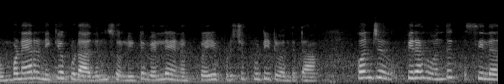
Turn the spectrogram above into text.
ரொம்ப நேரம் நிற்கக்கூடாதுன்னு சொல்லிட்டு வெளில எனக்கு கையை பிடிச்சி கூட்டிகிட்டு வந்துட்டா. கொஞ்சம் பிறகு வந்து சில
